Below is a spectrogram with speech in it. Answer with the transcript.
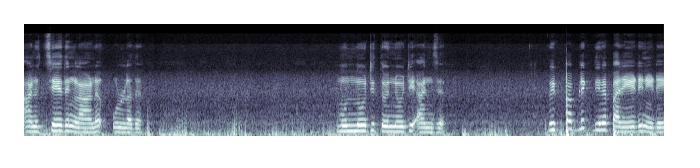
അനുച്ഛേദങ്ങളാണ് ഉള്ളത്? മുന്നൂറ്റി തൊണ്ണൂറ്റി അഞ്ച് റിപ്പബ്ലിക് ദിന പരേഡിനിടെ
